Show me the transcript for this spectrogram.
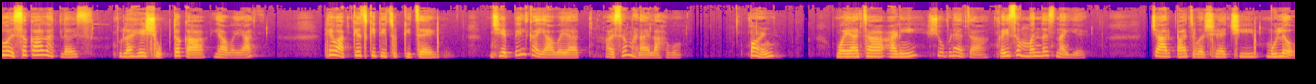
तू असं का घातलंस? तुला हे शोभतं का या वयात? हे वाक्यच किती चुकीचं आहे. झेपेल का या वयात? असं म्हणायला हवं. पण वयाचा आणि शोभण्याचा काही संबंधच नाही आहे चार पाच वर्षाची मुलं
